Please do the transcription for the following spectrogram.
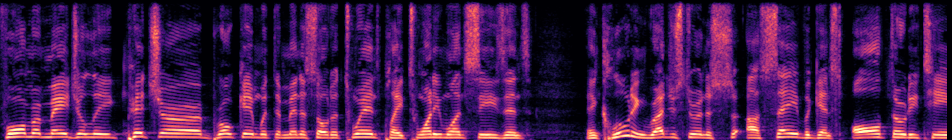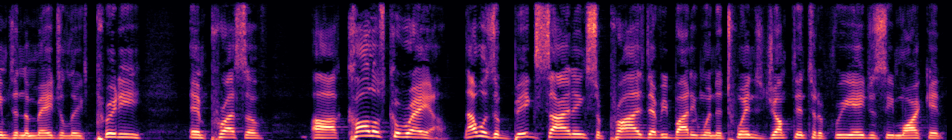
former major league pitcher, broke in with the Minnesota Twins, played 21 seasons, including registering a, a save against all 30 teams in the major leagues. Pretty impressive. Uh, Carlos Correa, that was a big signing, surprised everybody when the Twins jumped into the free agency market.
